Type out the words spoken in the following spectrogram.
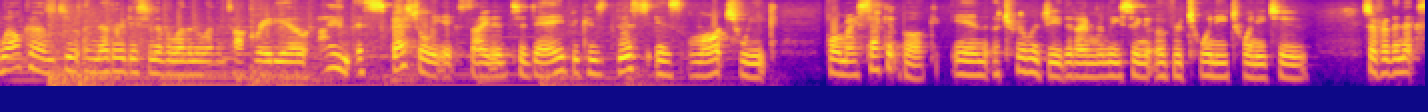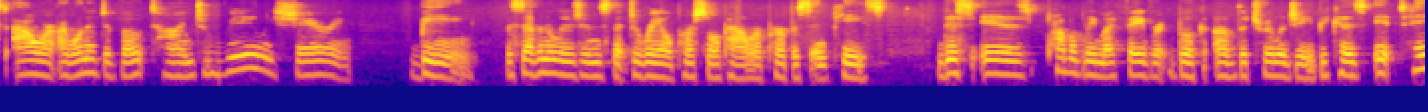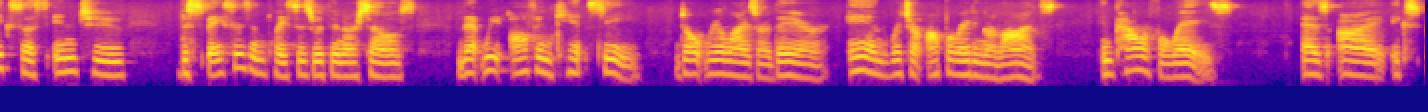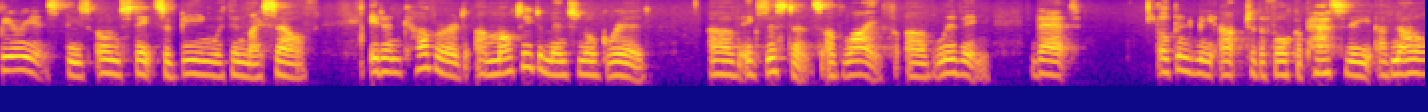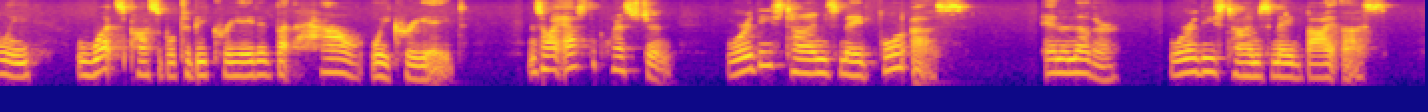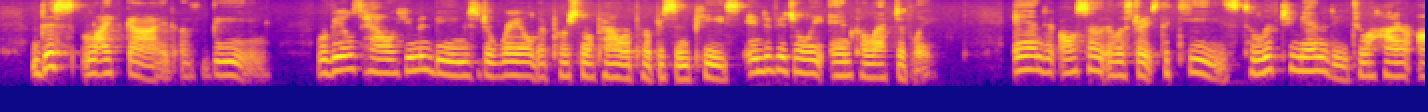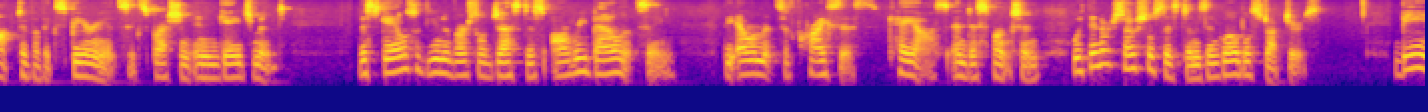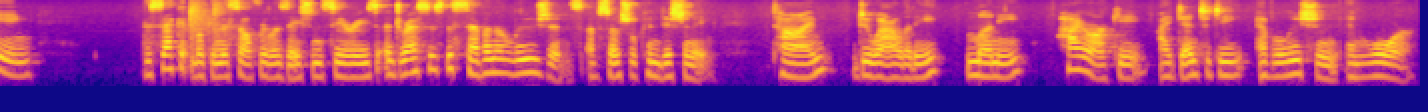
Welcome to another edition of 1111 Talk Radio. I am especially excited today because this is launch week for my second book in a trilogy that I'm releasing over 2022. So, for the next hour, I want to devote time to really sharing being, the seven illusions that derail personal power, purpose, and peace. This is probably my favorite book of the trilogy because it takes us into the spaces and places within ourselves that we often can't see, don't realize are there, and which are operating our lives in powerful ways. As I experienced these own states of being within myself, it uncovered a multidimensional grid of existence, of life, of living that opened me up to the full capacity of not only what's possible to be created, but how we create. And so I asked the question were these times made for us? and another, were these times made by us? This life guide of being reveals how human beings derail their personal power, purpose, and peace, individually and collectively. And it also illustrates the keys to lift humanity to a higher octave of experience, expression, and engagement. The scales of universal justice are rebalancing the elements of crisis, chaos, and dysfunction within our social systems and global structures. Being the second book in the Self Realization series addresses the seven illusions of social conditioning time, duality, money, hierarchy, identity, evolution, and war.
